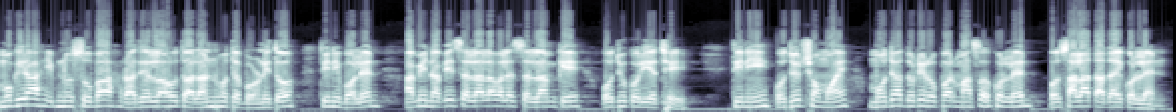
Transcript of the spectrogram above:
মুগিরাহ ইবনু সুবাহ রাজিয়াল্লাহ তাল্লাহ্ন হতে বর্ণিত, তিনি বলেন, আমি নবী সাল্লাহ আলাইসাল্লামকে অজু করিয়েছি। তিনি অজুর সময় মোজা দুটির উপর মাস করলেন ও সালাত আদায় করলেন।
